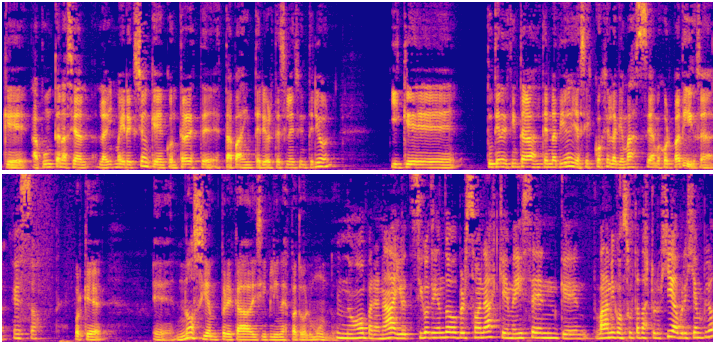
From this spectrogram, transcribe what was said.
que apuntan hacia la misma dirección, que encontrar este, esta paz interior, este silencio interior, y que tú tienes distintas alternativas y así escoges la que más sea mejor para ti. O sea, Eso. porque eh, no siempre cada disciplina es para todo el mundo. No, para nada. Yo sigo teniendo personas que me dicen que van a mi consulta de astrología, por ejemplo,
